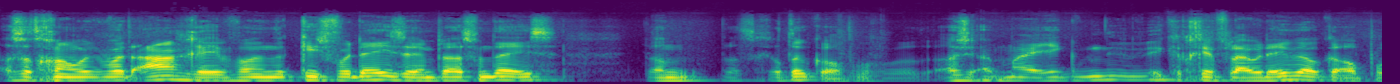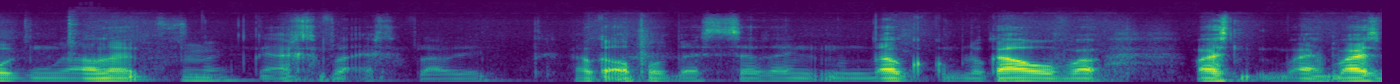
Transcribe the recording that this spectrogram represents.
als het gewoon wordt- aangegeven van kies voor deze in plaats van deze, dan dat scheelt ook al. Bijvoorbeeld. Als je, maar ik, nu, ik heb geen flauw idee welke appel ik moet halen. Nee. Ja, echt, echt flauw idee. Welke appel het beste zou zijn. Welke komt lokaal of waar, waar, is, waar, waar is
